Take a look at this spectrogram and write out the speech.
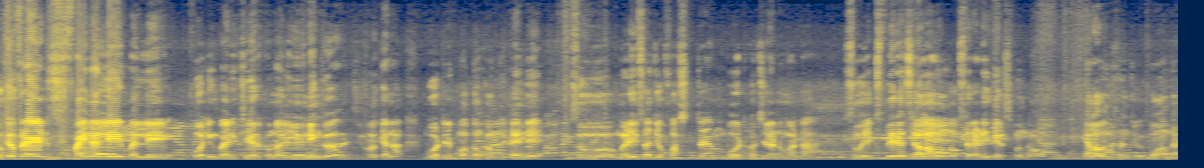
ఓకే ఫ్రెండ్స్ ఫైనల్లీ మళ్ళీ బోటింగ్ పాయింట్కి చేరుకున్నాం ఈవినింగ్. ఓకేనా? బోట్ ట్రిప్ మొత్తం కంప్లీట్ అయింది. So Madi Sanju first time బోట్కి వచ్చినమాట సో ఎక్స్పీరియన్స్ ఎలా ఉందో ఒకసారి అడిగి తెలుసుకుందాం. ఎలా ఉంది సంజు? బాగుందా?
